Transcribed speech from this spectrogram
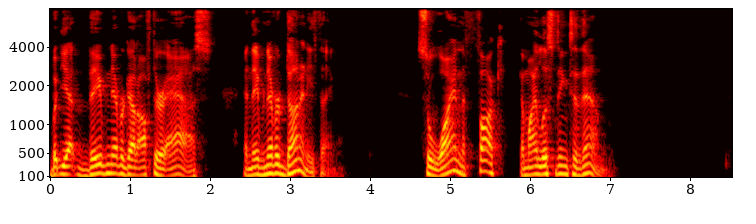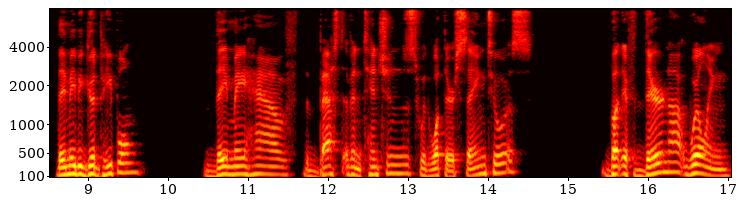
But yet they've never got off their ass and they've never done anything. So why in the fuck am I listening to them? They may be good people. They may have the best of intentions with what they're saying to us, but if they're not willing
